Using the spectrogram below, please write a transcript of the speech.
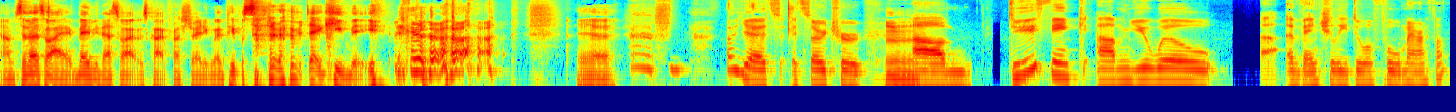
Um, so that's why, maybe that's why it was quite frustrating when people started overtaking me. yeah. Oh yeah, it's it's so true. Hmm. Um, do you think um you will uh, eventually do a full marathon?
